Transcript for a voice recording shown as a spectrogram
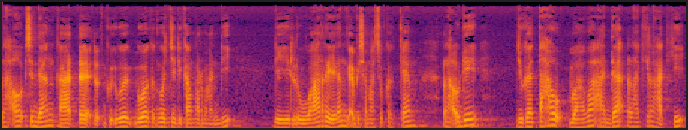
Lau sedangkan eh, gue gue kekunci di kamar mandi di luar ya kan nggak bisa masuk ke camp. Laudi juga tahu bahwa ada laki-laki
